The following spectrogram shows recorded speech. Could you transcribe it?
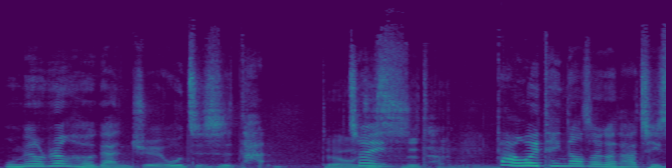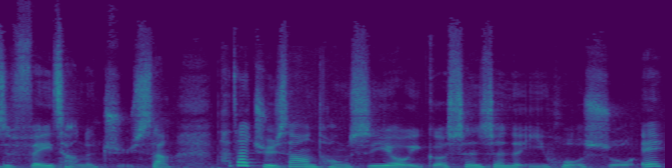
我没有任何感觉，我只是弹。对，我就所以只是弹而已。”大卫听到这个，他其实非常的沮丧。他在沮丧的同时，也有一个深深的疑惑，说：“诶，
